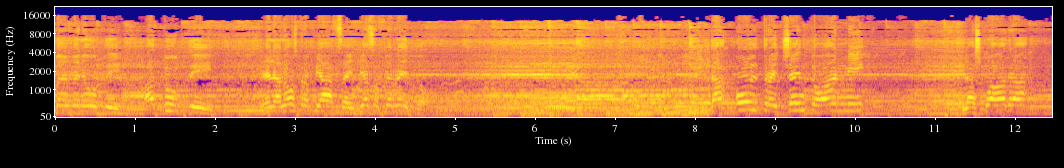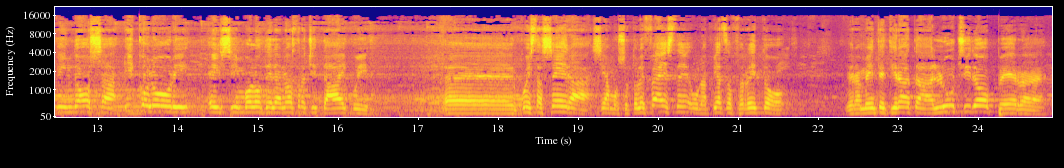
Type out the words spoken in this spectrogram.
benvenuti a tutti nella nostra piazza, in piazza Ferretto. Da oltre 100 anni la squadra che indossa i colori e il simbolo della nostra città è qui. Eh, questa sera siamo sotto le feste, una piazza Ferretto veramente tirata a lucido per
